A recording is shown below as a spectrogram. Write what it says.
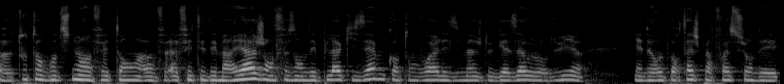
euh, tout en continuant à, fêter des mariages, en faisant des plats qu'ils aiment. Quand on voit les images de Gaza aujourd'hui, euh, il y a des reportages parfois sur des,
